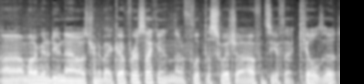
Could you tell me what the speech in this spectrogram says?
Um, what I'm going to do now is turn it back up for a second and then flip the switch off and see if that kills it.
